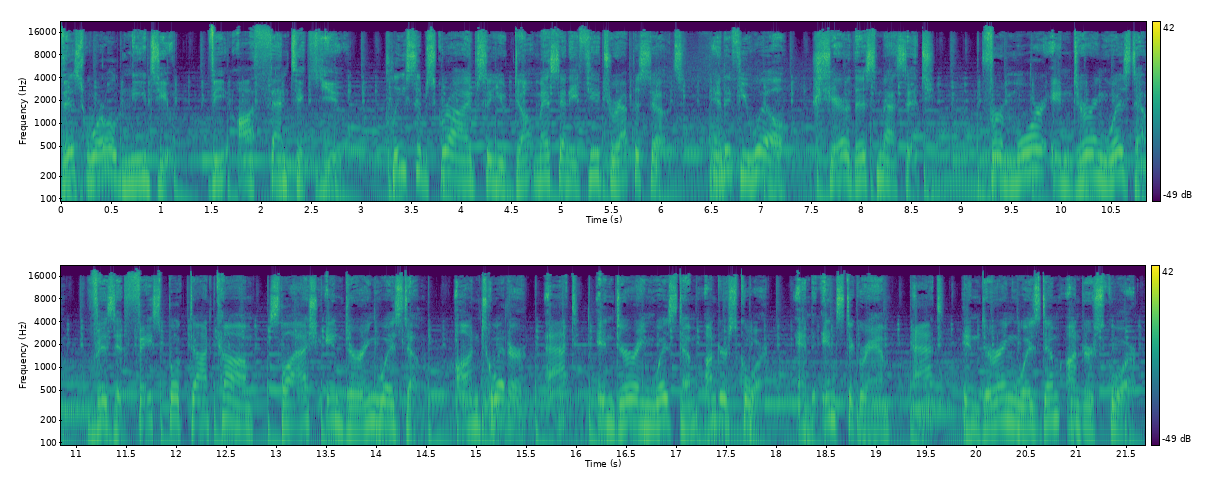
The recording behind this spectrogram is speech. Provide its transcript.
This world needs you, the authentic you. Please subscribe so you don't miss any future episodes. And if you will, share this message. For more enduring wisdom, visit facebook.com slash enduring wisdom, on Twitter at enduring wisdom underscore, and Instagram at enduring wisdom underscore.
